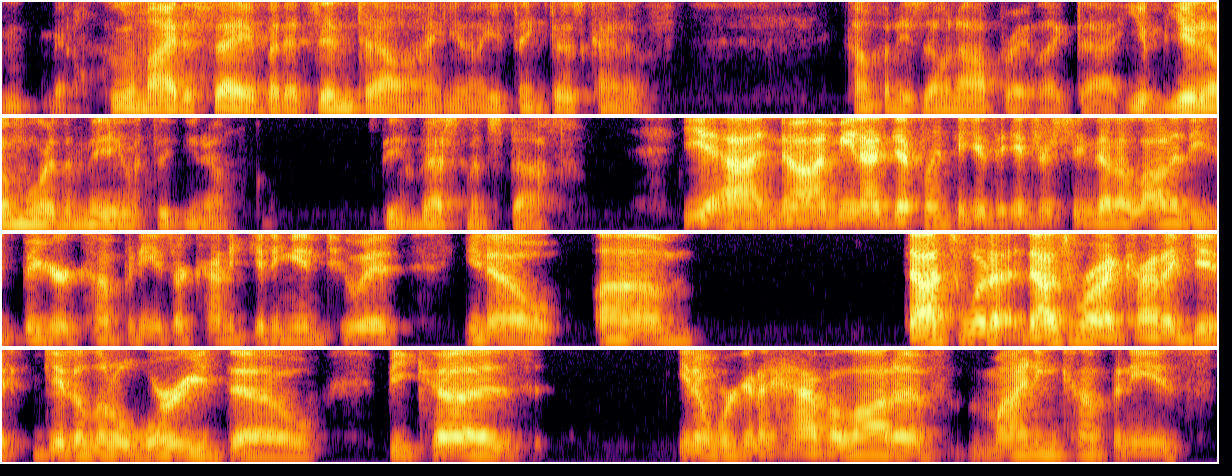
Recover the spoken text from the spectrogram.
you know who am i to say but it's intel you know you think those kind of companies don't operate like that. You you know more than me with the you know the investment stuff. Yeah no i mean i definitely think it's interesting that a lot of these bigger companies are kind of getting into it you know um that's what that's where I kind of get get a little worried though because you know we're gonna have a lot of mining companies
